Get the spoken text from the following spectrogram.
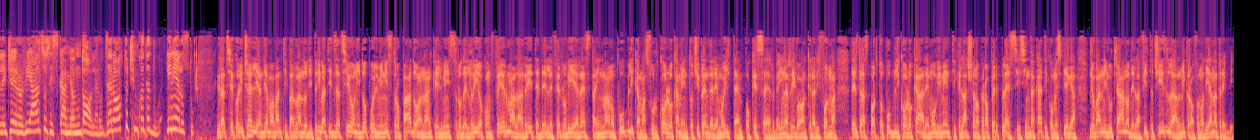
leggero rialzo si scambia un dollaro 0,852. Linea allo studio. Grazie Coricelli, andiamo avanti parlando di privatizzazioni. Dopo il ministro Padoan, anche il ministro Del Rio conferma la rete delle ferrovie resta in mano pubblica, ma sul collocamento ci prenderemo il tempo che serve. In arrivo anche la riforma del trasporto pubblico locale, movimenti che lasciano però perplessi i sindacati, come spiega Giovanni Luciano della Fit Cisl al microfono di Anna Trebbi.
